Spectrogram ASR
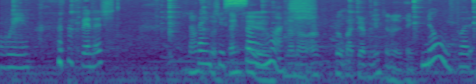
Are we finished? Sounds Thank good. you Thank so you. much. No, no, I feel like you haven't eaten anything. No, but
